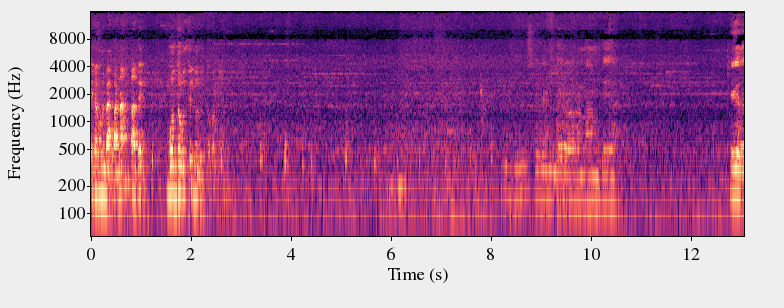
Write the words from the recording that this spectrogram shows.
এটা কোনো ব্যাপার না, তাদের মধ্যবর্তী দূরত্ব কত? ঠিক আছে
